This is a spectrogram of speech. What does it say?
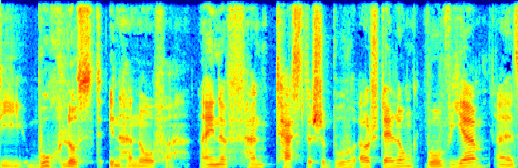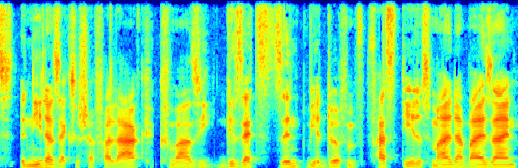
die Buchlust in Hannover. Eine fantastische Buchausstellung, wo wir als niedersächsischer Verlag quasi gesetzt sind. Wir dürfen fast jedes Mal dabei sein.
